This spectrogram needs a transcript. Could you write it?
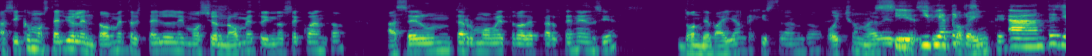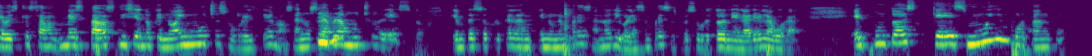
así como está el violentómetro, está el emocionómetro y no sé cuánto, hacer un termómetro de pertenencia donde vayan registrando 8, 9, Sí, 10, y fíjate 5, que 20. antes ya ves que estaba- me estabas diciendo que no hay mucho sobre el tema, o sea, no se habla Ujú. mucho de esto, que empezó creo que la- en una empresa, no digo las empresas, pues sobre todo en el área laboral. El punto es que es muy importante,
